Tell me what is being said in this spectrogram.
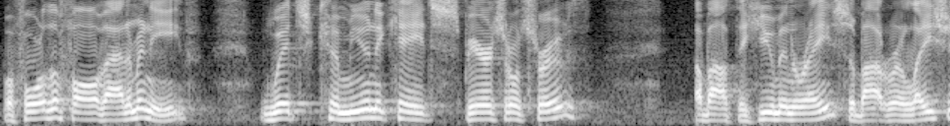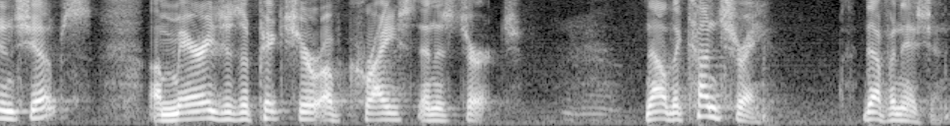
before the fall of Adam and Eve, which communicates spiritual truth, about the human race, about relationships. A marriage is a picture of Christ and his church. Now, the country definition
